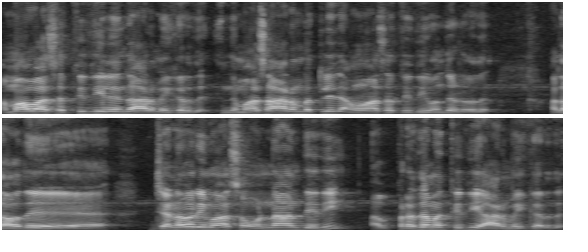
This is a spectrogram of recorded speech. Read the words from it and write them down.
அமாவாசை திதியிலேருந்து ஆரம்பிக்கிறது. இந்த மாதம் ஆரம்பத்துலேருந்து அமாவாசை திதி வந்துடுறது. அதாவது ஜனவரி மாதம் ஒன்றாம் தேதி பிரதம திதி ஆரம்பிக்கிறது.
